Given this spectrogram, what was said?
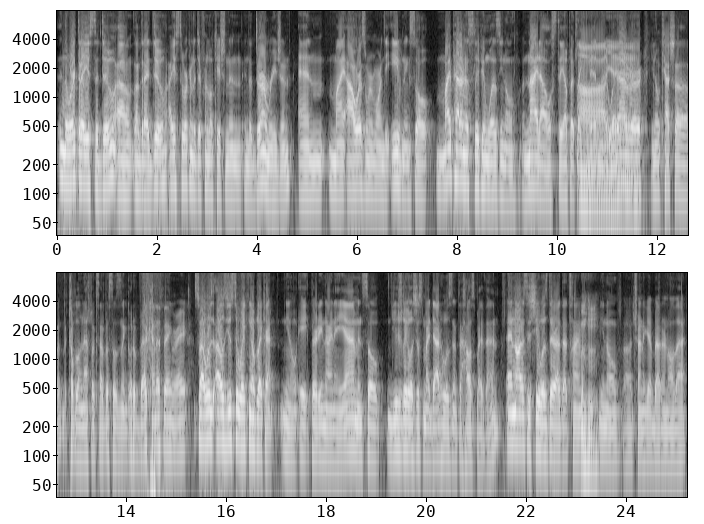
in the work that i used to do um, uh, that i do i used to work in a different location in, in the durham region and my hours were more in the evening. So my pattern of sleeping was you know a night owl stay up at like Ah, midnight yeah, yeah, whatever you know catch a, a couple of netflix episodes and then go to bed kind of thing right? So i was i was used to waking up like at you know 8 9 a.m and so usually it was just my dad who wasn't at the house by then. And obviously she was there at that time you know uh, trying to get better and all that.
